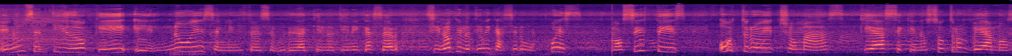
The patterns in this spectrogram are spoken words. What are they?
en un sentido que eh, no es el ministro de Seguridad quien lo tiene que hacer, sino que lo tiene que hacer un juez. Este es otro hecho más que hace que nosotros veamos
